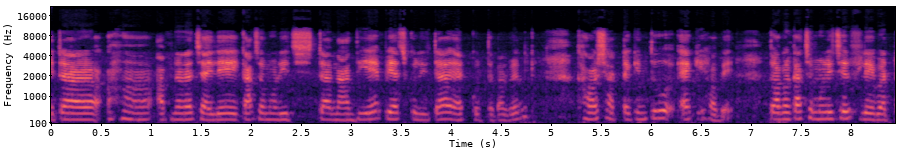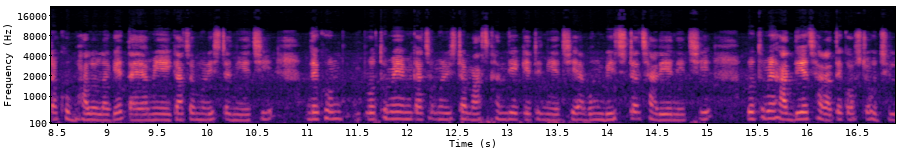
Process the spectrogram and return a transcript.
এটা হ্যাঁ, আপনারা চাইলে এই কাঁচামরিচটা না দিয়ে পেঁয়াজ কলিটা অ্যাড করতে পারবেন। খাওয়ার স্বাদটা কিন্তু একই হবে। তো আমার কাঁচামরিচের ফ্লেভারটা খুব ভালো লাগে তাই আমি এই কাঁচামরিচটা নিয়েছি। দেখুন প্রথমে আমি কাঁচামরিচটা মাঝখান দিয়ে কেটে নিয়েছি এবং বীজটা ছাড়িয়ে নিচ্ছি। প্রথমে হাত দিয়ে ছাড়াতে কষ্ট হচ্ছিল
